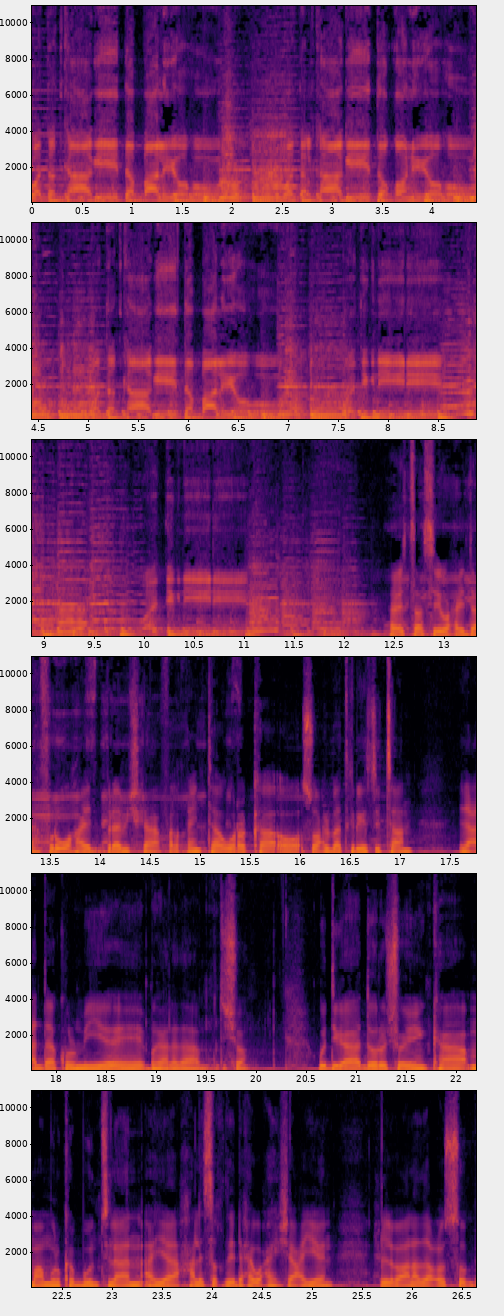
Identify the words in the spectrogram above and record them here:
wadadkaagii dabaalyahow wadalkaagii doqonyahow wadadkaagii dabaalyahow wadigniine wadigniine heestaasi waxay dahfur u ahayd barnaamijka falqaynta wararka oo subaxwalba ad ka dhegeysataan idaacadda kulmiye ee magaalada muqdisho. Guddiga doorashooyinka maamulka puntland ayaa xali saqdi dhexe waxay shaaciyeen xildhibaanada cusub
